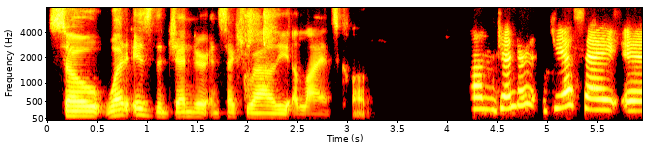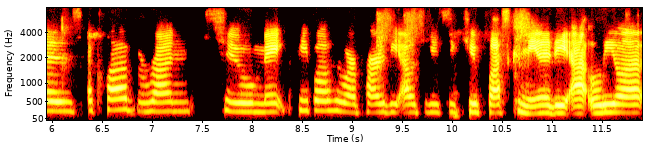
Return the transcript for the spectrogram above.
So, what is the Gender and Sexuality Alliance Club? Um, Gender GSA is a club run to make people who are part of the LGBTQ plus community at Lila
